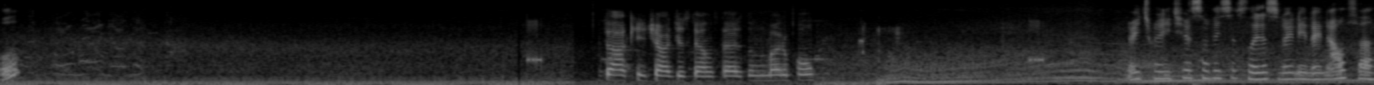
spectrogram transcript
Oh. Darky charges downstairs in the motor pool. 322, 76, latest 99 alpha.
